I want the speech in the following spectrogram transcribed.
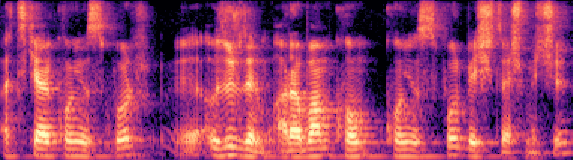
Atiker Konyaspor. E, özür dilerim. Arabam.com Konyaspor Beşiktaş maçı.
